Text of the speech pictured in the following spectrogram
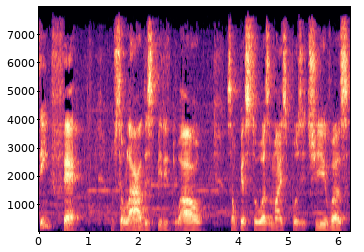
têm fé no seu lado espiritual são pessoas mais positivas,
